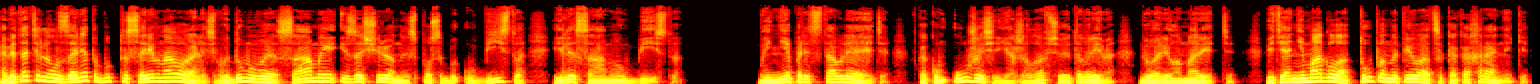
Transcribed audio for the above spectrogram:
Обитатели лазарета будто соревновались, выдумывая самые изощренные способы убийства или самоубийства. Вы не представляете, в каком ужасе я жила все это время, говорила Маретти. Ведь я не могла тупо напиваться, как охранники.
